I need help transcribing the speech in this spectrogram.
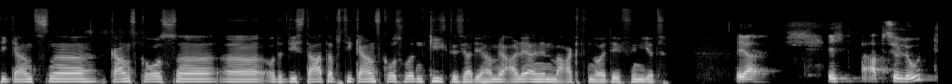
die ganzen ganz großen äh, oder die Startups, die ganz groß wurden, gilt es ja. Die haben ja alle einen Markt neu definiert. Ja, ich absolut,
